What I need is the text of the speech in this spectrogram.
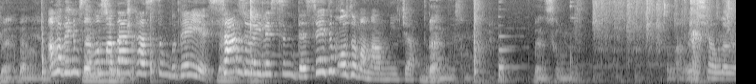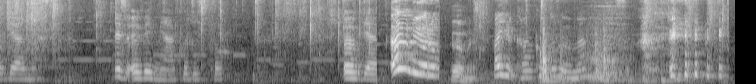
Ben, ben anladım. Ama benim Ben savunmadan kastım bu değil. Ben Sen de de, öylesin deseydim o zaman anlayacaktım. Ben de savunacağım. Ben savunacağım. Allah'ım inşallah öv gelmez. Neyse öveyim ya kocista. Öv gel. Övmüyorum. Övme. Hayır kanka dur övmem lazım.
